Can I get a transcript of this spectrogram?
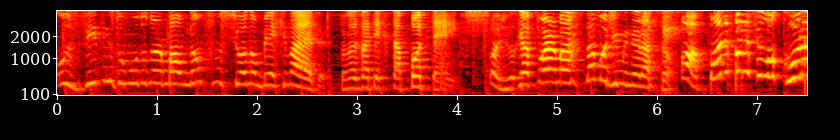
os itens do mundo normal não funcionam bem aqui na Ether. Então nós vai ter que estar tá potente. Bom, de qualquer forma, vamos de mineração. Ó, pode parecer loucura,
